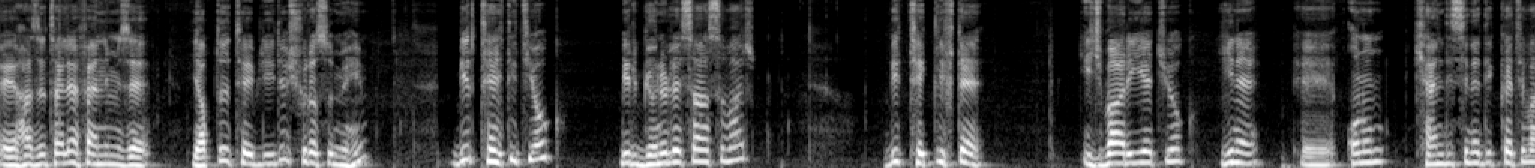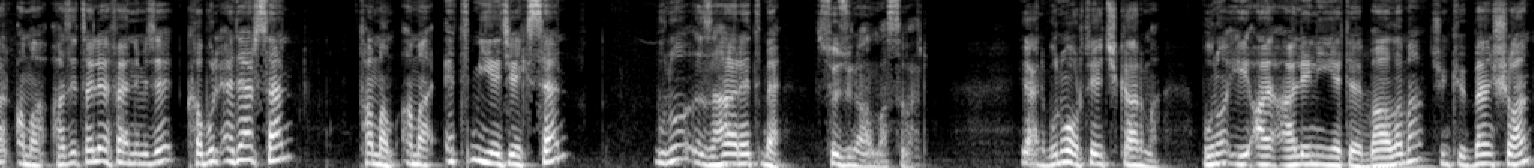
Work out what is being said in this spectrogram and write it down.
e, Hazreti Ali Efendimiz'e yaptığı tebliğde şurası mühim. Bir tehdit yok. Bir gönül esası var. Bir teklifte icbariyet yok. Yine e, onun kendisine dikkati var ama Hazreti Ali Efendimiz'e kabul edersen tamam ama etmeyeceksen bunu ızhar etme sözünü alması var. Yani bunu ortaya çıkarma. Bunu aleniyete bağlama. Çünkü ben şu an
